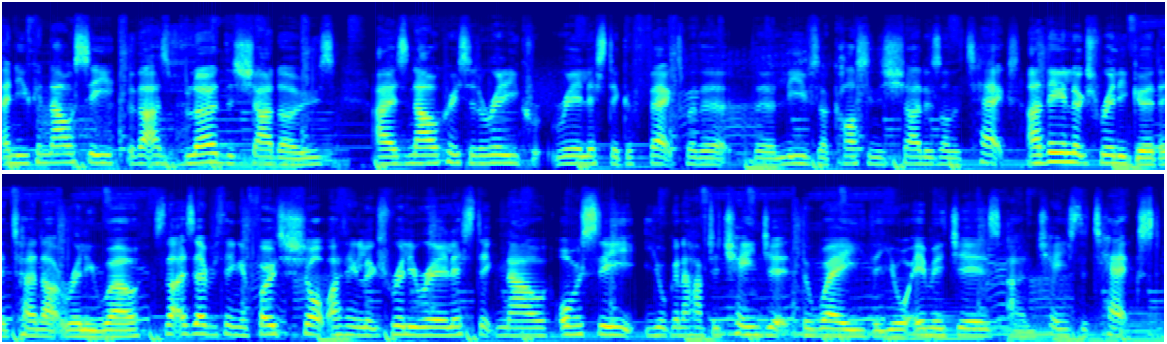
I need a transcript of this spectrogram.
And you can now see that that has blurred the shadows has now created a really realistic effect where the, the leaves are casting the shadows on the text. I think it looks really good and turned out really well. So that is everything in Photoshop. I think it looks really realistic now. Obviously, you're going to have to change it the way that your image is and change the text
